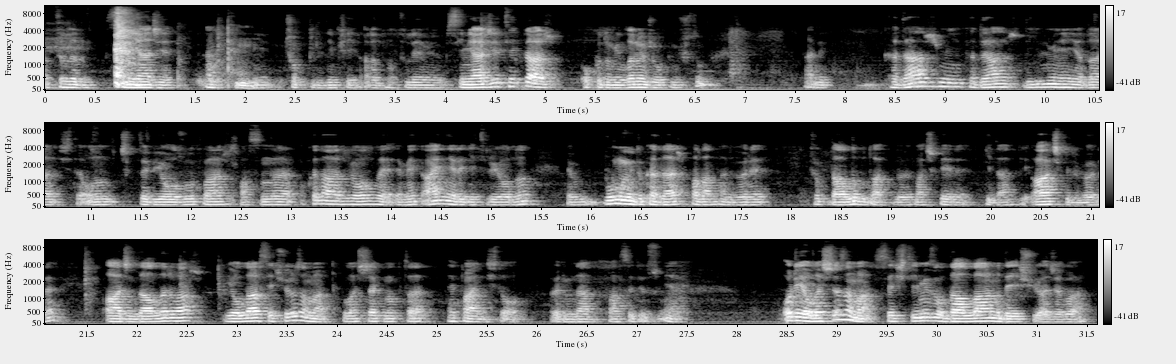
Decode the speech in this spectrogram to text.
Hatırladım. Simyacı. Heh, Hı. çok bildiğim şeyi aradım hatırlayamıyorum. Simyacı'yı tekrar okudum. Yıllar önce okumuştum. Hani kader mi, kader değil mi ya da işte onun çıktığı bir yolculuk var. Aslında o kadar yol ve emek aynı yere getiriyor onu. Ve bu muydu kader falan hani böyle çok dallı budaklı başka yere giden bir ağaç gibi böyle. Ağacın dalları var. Yollar seçiyoruz ama ulaşacak nokta hep aynı işte o ölümden bahsediyorsun ya. Oraya ulaşacağız ama seçtiğimiz o dallar mı değişiyor acaba?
